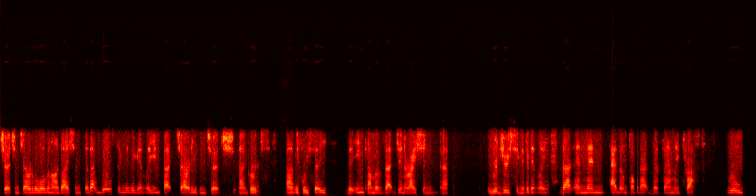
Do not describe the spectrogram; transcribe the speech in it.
church and charitable organisations. So that will significantly impact charities and church uh, groups um, if we see the income of that generation uh, reduce significantly. That and then add on top of that the family trust rule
